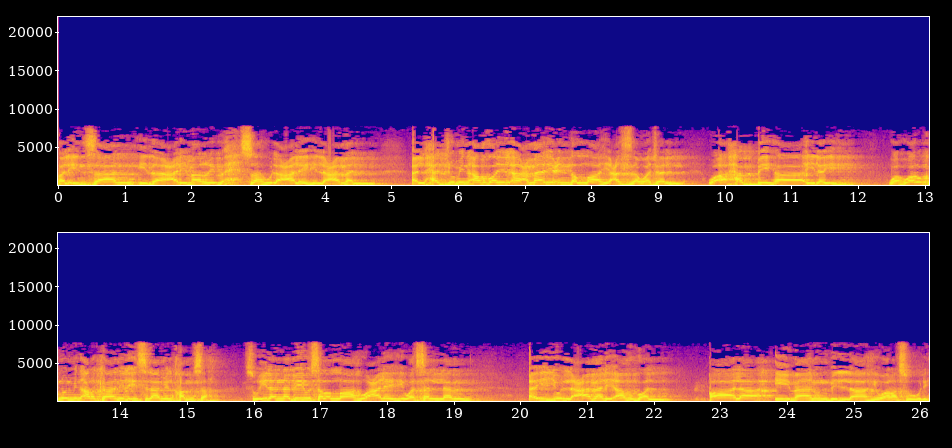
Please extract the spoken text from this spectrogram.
فالإنسان إذا علم الربح سهل عليه العمل. الحج من أفضل الأعمال عند الله عز وجل وأحبها إليه وهو ركن من أركان الإسلام الخمسة. سئل النبي صلى الله عليه وسلم أي العمل أفضل؟ قال إيمان بالله ورسوله.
